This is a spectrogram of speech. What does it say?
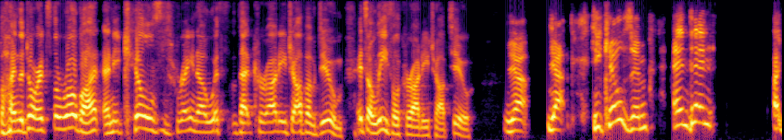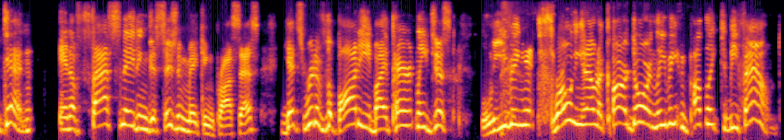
behind the door, it's the robot, and he kills Reyna with that karate chop of doom. It's a lethal karate chop, too. yeah, yeah. He kills him, and then again, in a fascinating decision making process, gets rid of the body by apparently just leaving it, throwing it out a car door, and leaving it in public to be found.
